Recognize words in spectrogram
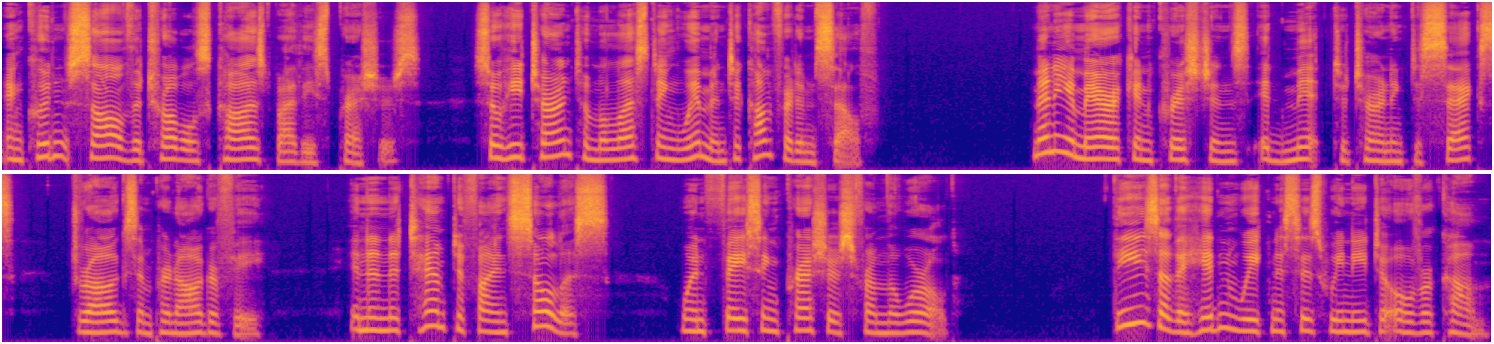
and couldn't solve the troubles caused by these pressures, so he turned to molesting women to comfort himself. Many American Christians admit to turning to sex, drugs, and pornography in an attempt to find solace when facing pressures from the world. These are the hidden weaknesses we need to overcome.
